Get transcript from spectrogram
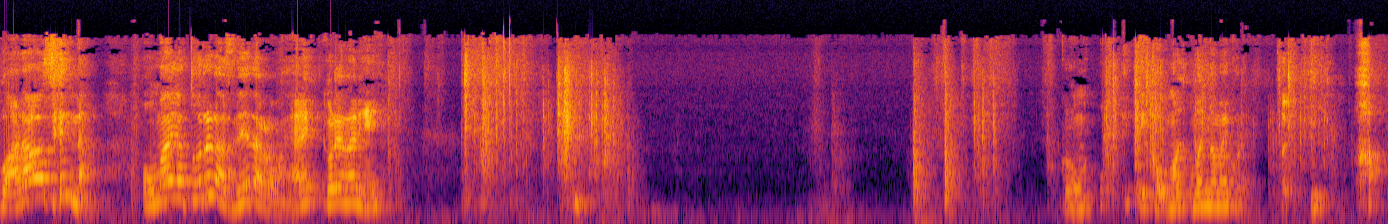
笑わせんな。お前が取れるはずねえだろ、お前。はいこれは何？これお前、え、これお前、お前の名前これ。え、は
